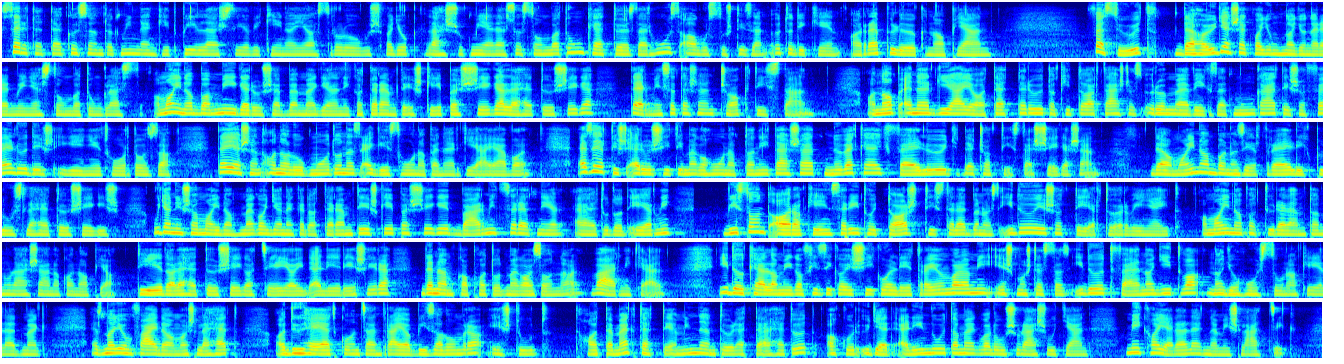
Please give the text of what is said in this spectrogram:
Szeretettel köszöntök mindenkit, Piller Szilvi kínai asztrológus vagyok. Lássuk, milyen lesz a szombatunk 2020. augusztus 15-én, a repülők napján. Feszült, de ha ügyesek vagyunk, nagyon eredményes szombatunk lesz. A mai napban még erősebben megjelenik a teremtés képessége, lehetősége, természetesen csak tisztán. A nap energiája a tetterőt, a kitartást, az örömmel végzett munkát és a fejlődés igényét hordozza, teljesen analóg módon az egész hónap energiájával. Ezért is erősíti meg a hónap tanítását, növekedj, fejlődj, de csak tisztességesen. De a mai napban azért rejlik plusz lehetőség is, ugyanis a mai nap megadja neked a teremtés képességét, bármit szeretnél, el tudod érni, viszont arra kényszerít, hogy tartsd tiszteletben az idő és a tér törvényeit. A mai nap a türelem tanulásának a napja. Tiéd a lehetőség a céljaid elérésére, de nem kaphatod meg azonnal. Várni kell. Idő kell, amíg a fizikai síkon létrejön valami, és most ezt az időt felnagyítva nagyon hosszúnak éled meg. Ez nagyon fájdalmas lehet, a dű helyet koncentrálja bizalomra, és tud, ha te megtettél minden tőled telhetőt, akkor ügyed elindult a megvalósulás útján, még ha jelenleg nem is látszik.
